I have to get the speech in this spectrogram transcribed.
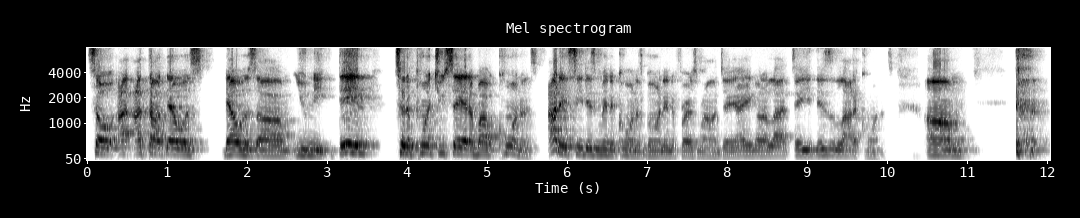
so I, I, thought that was that was um, unique. Then to the point you said about corners, I didn't see this many corners going in the first round, Jay. I ain't gonna lie to you. This is a lot of corners. Um, I,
